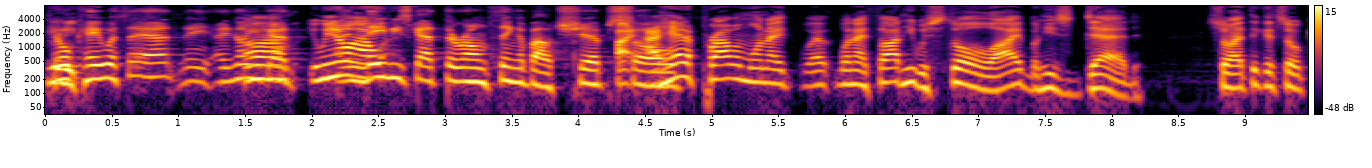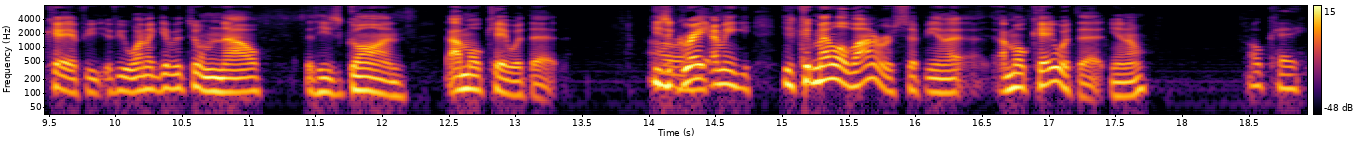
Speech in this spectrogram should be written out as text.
You Pretty- okay with that? I know you Um, got. you know, and I- Navy's got their own thing about ships. So I, I had a problem when I when I thought he was still alive, but he's dead. So I think it's okay if you if you want to give it to him now that he's gone. I'm okay with that. He's a great. I mean, he's a Medal of Honor recipient. I, I'm okay with that. You know. okay.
